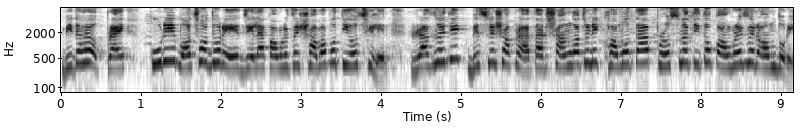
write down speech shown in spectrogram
বিধায়ক প্রায় কুড়ি বছর ধরে জেলা কংগ্রেসের সভাপতিও ছিলেন। রাজনৈতিক বিশ্লেষকরা তার সাংগঠনিক ক্ষমতা প্রশ্নাতীত কংগ্রেসের অন্দরে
